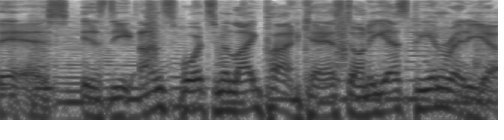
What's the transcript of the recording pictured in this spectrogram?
This is the Unsportsmanlike Podcast on ESPN Radio.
